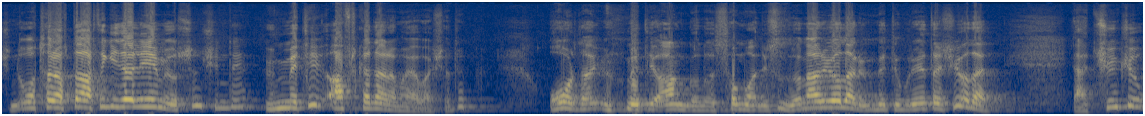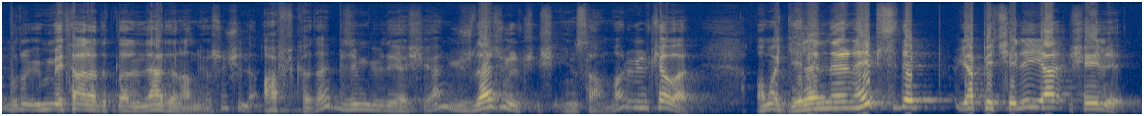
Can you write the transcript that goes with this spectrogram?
Şimdi o tarafta artık ilerleyemiyorsun. Şimdi ümmeti Afrika'da aramaya başladık. Orada ümmeti Angola, Somali, Sudan arıyorlar. Ümmeti buraya taşıyorlar. Yani çünkü bunu ümmeti aradıklarını nereden anlıyorsun? Şimdi Afrika'da bizim gibi de yaşayan yüzlerce ülke, insan var, ülke var. Ama gelenlerin hepsi de ya peçeli ya şeyli.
